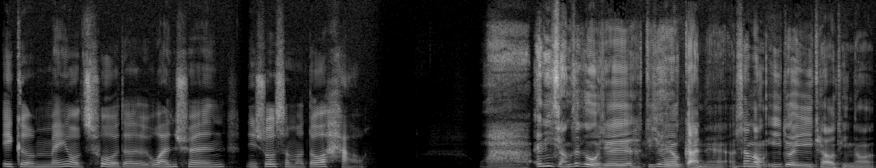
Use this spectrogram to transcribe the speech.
一个没有错的，完全你说什么都好。哇，哎，你讲这个，我觉得的确很有感呢。像那种一对一调停哦，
